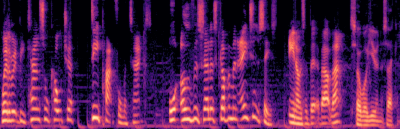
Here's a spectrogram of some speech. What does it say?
whether it be cancel culture, deplatform attacks, or overzealous government agencies. He knows a bit about that. So will you in a second.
